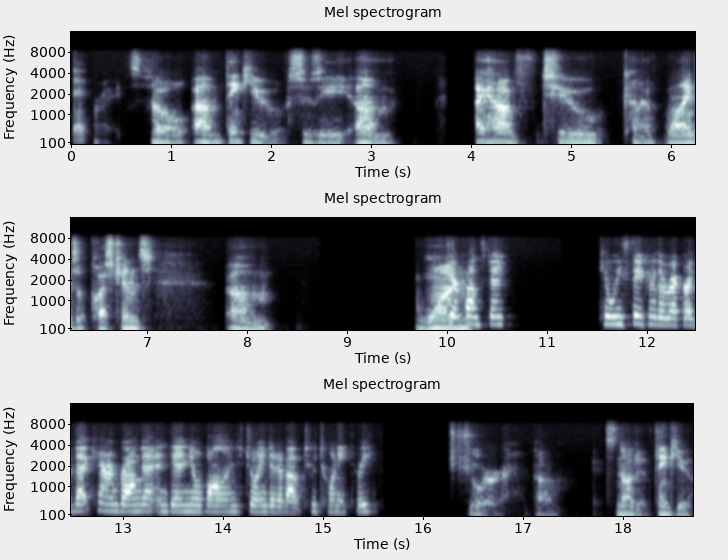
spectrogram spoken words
Right. So, um, thank you, Susie. Um, I have two kind of lines of questions. Um, Chair one, Constant, can we say for the record that Karen Bronga and Daniel Volland joined at about two twenty-three? sure, um, it's noted. Thank you.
